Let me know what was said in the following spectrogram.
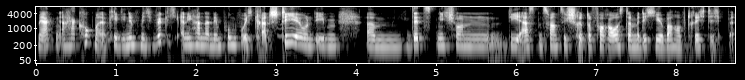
merken, ach ja, guck mal, okay, die nimmt mich wirklich an die Hand an dem Punkt, wo ich gerade stehe und eben ähm, setzt nicht schon die ersten 20 Schritte voraus, damit ich hier überhaupt richtig bin.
